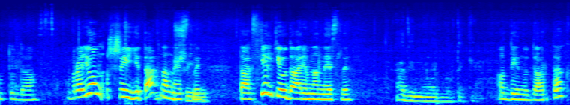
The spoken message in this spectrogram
Отуда. В район шиї, так, нанесли? Шиї. Так, скільки ударів нанесли? Один молодь був такий. Один удар, так?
